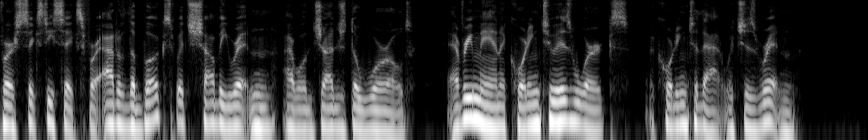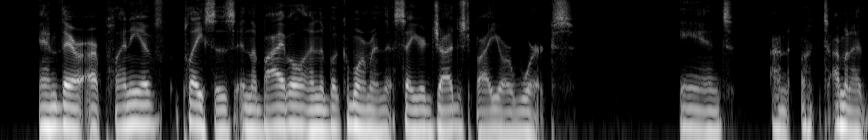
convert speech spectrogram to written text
Verse 66 For out of the books which shall be written, I will judge the world, every man according to his works, according to that which is written. And there are plenty of places in the Bible and the Book of Mormon that say you're judged by your works. And I'm, I'm going to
